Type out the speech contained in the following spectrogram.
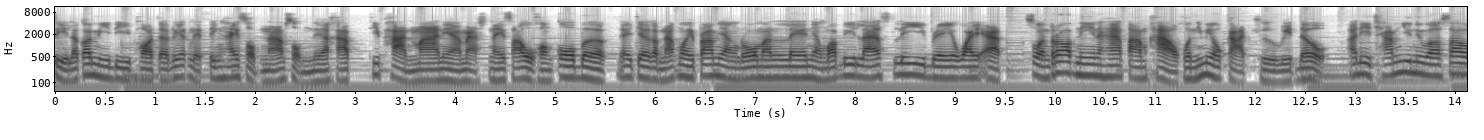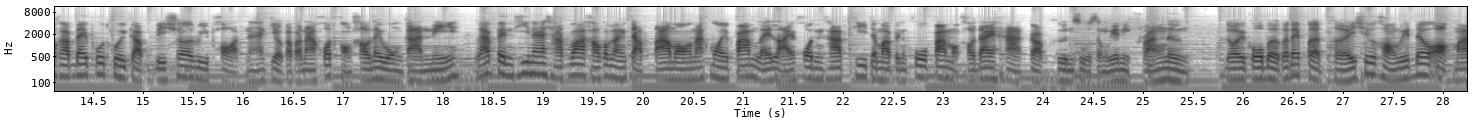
สีแล้วก็มีดีพอจะเรียกเรตติ้งให้สมน้ำสมเนื้อครับ ที่ผ่านมาเนี่ยแมช์ในซาอุของโกเบิร์ก ได้เจอกับนักมวยปล้ำอย่างโรมันเลน อย่างบ๊อบบี้แลสลีย์เบรย์ไวแอดส่วนรอบนี้นะฮะ ตามข่าวคนที่มีโอกาสคือริดเดิลอดีตแชมป์ยูนิเวอร์แซลครับ ได้พูดคุยกับ b i s h e r Report นะฮะ เกี่ยวกับอนาคตของเขาในวงการนี้ และเป็นที่แน่ชัดว่าเขากำลังจับตามองนักมวยปล้ำหลาย ๆ คนครับ ที่จะมาเป็นคู่ปั้มของเขาได้หากกลับคืนสู่สังเวียนอีกครั้งหนึ่ง โดยโกเบิร์กก็ได้เปิดเผยชื่อของริดเดิลออกมา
